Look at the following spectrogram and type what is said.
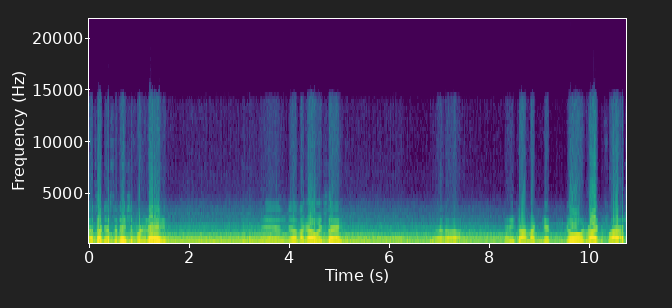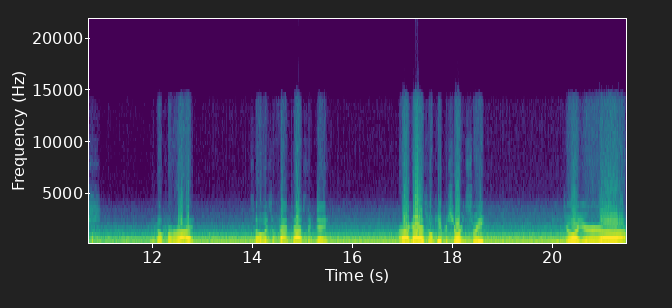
that's our destination for today. And uh, like I always say, that uh, anytime I can get to go and ride the Flash and go for a ride, it's always a fantastic day. All right, guys, we'll keep it short and sweet enjoy your uh,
